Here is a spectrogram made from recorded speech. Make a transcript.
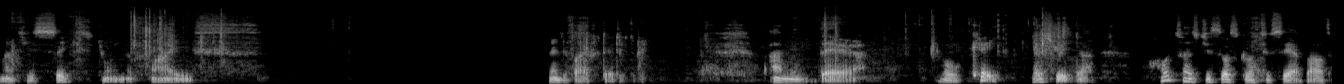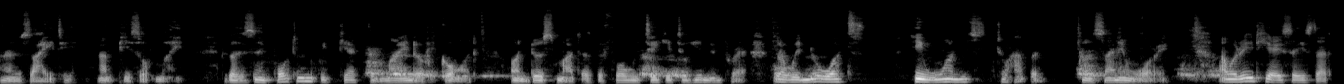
Matthew 6, 25, 25 to 33. I'm there. Okay, let's read that. What has Jesus got to say about anxiety and peace of mind? Because it's important we get the mind of God on those matters before we take it to Him in prayer, so that we know what He wants to happen concerning worry. And we read here, it says that,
